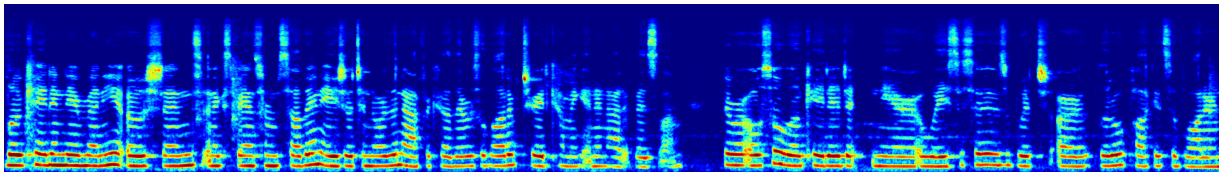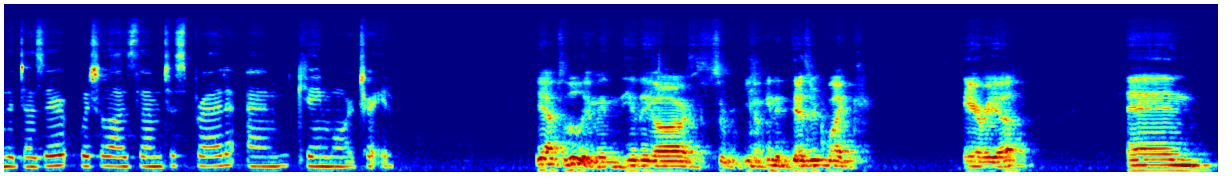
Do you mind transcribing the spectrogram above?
located near many oceans and expands from southern Asia to northern Africa, there was a lot of trade coming in and out of Islam. They were also located near oases, which are little pockets of water in the desert, which allows them to spread and gain more trade. Yeah, absolutely. I mean, here they are, so, you know, in a desert-like area, and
